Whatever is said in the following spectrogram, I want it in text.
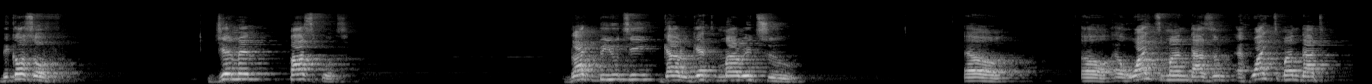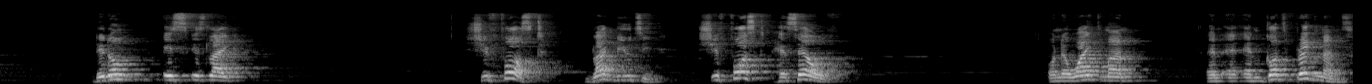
because of German passport, Black Beauty got to get married to uh, uh, a white man doesn't a white man that they don't it's it's like she forced black beauty she forced herself on a white man and, and, and got pregnant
